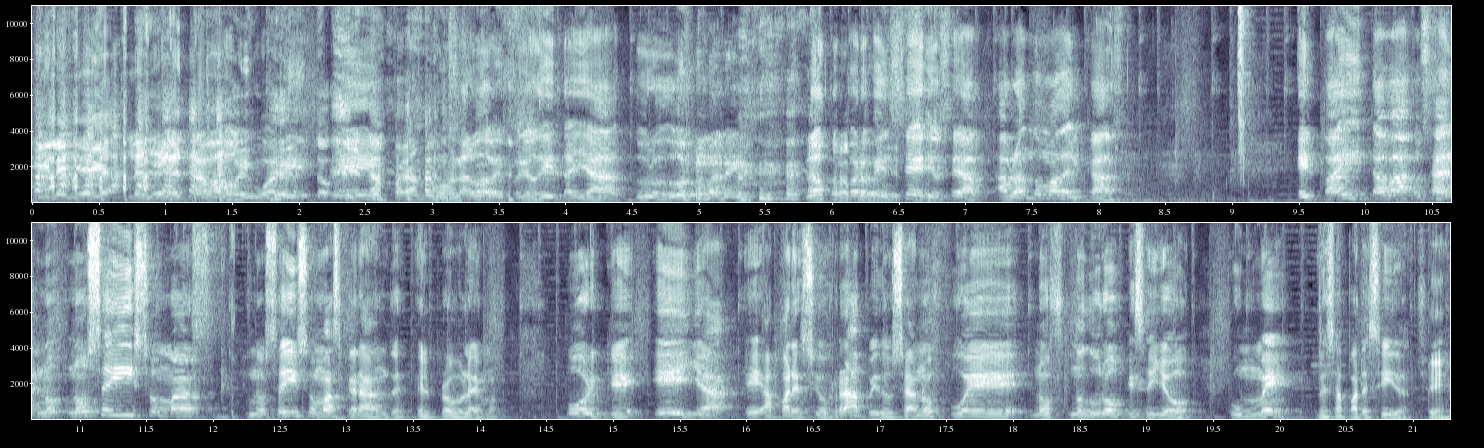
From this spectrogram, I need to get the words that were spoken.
y le, llega, le llega el trabajo igualito y están pagando con Un el saludo a mi pase. periodista ya, duro, duro, manín. Loco, pero que en serio, o sea, hablando más del caso, el país estaba, o sea, no, no se hizo más, no se hizo más grande el problema. Porque ella eh, apareció rápido, o sea, no fue, no, no duró, qué sé yo, un mes desaparecida. Sí.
